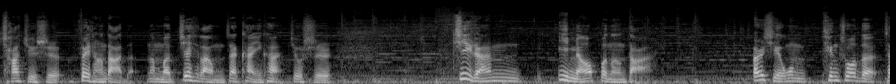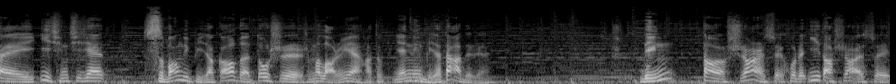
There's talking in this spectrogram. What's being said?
差距是非常大的。那么接下来我们再看一看，就是既然疫苗不能打，而且我们听说的在疫情期间死亡率比较高的都是什么老人院哈，都年龄比较大的人，零到十二岁或者一到十二岁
